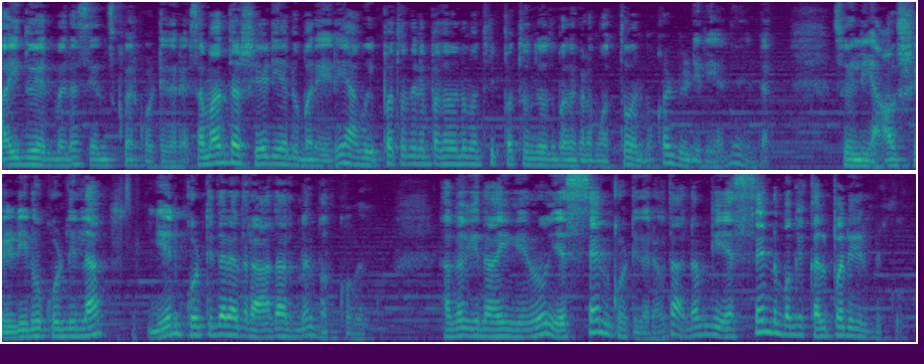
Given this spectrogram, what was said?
ಐದು ಎನ್ ಮೈನಸ್ ಎನ್ ಸ್ಕ್ವೇರ್ ಕೊಟ್ಟಿದ್ದಾರೆ. ಸಮಾಂತರ ಶ್ರೇಣಿಯನ್ನು ಬರೆಯಿರಿ ಹಾಗೂ ಇಪ್ಪತ್ತೊಂದನೇ ಪದವನ್ನು ಮತ್ತು ಇಪ್ಪತ್ತೊಂದು ಪದಗಳ ಮೊತ್ತವನ್ನು ಕಂಡುಹಿಡಿಯಿರಿ ಅಂತ ಹೇಳ್ತಾರೆ ಸೊ ಇಲ್ಲಿ ಯಾವ ಶ್ರೇಣಿನೂ ಕೊಡಲಿಲ್ಲ. ಏನು ಕೊಟ್ಟಿದ್ದಾರೆ ಅದರ ಆಧಾರದ ಮೇಲೆ ಬರ್ಕೋಬೇಕು. ಹಾಗಾಗಿ ನಾ ಈಗೇನು ಎಸ್ ಎನ್ ಕೊಟ್ಟಿದ್ದಾರೆ. ಹೌದಾ? ನಮಗೆ ಎಸ್ ಎನ್ ಬಗ್ಗೆ ಕಲ್ಪನೆ ಇರಬೇಕು.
